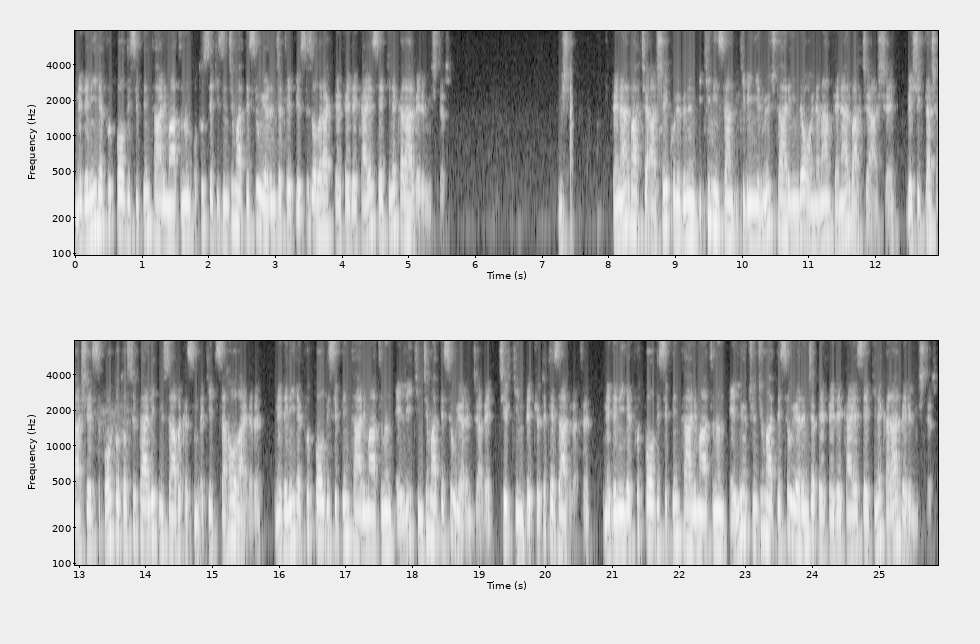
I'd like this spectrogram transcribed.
Nedeniyle futbol disiplin talimatının 38. maddesi uyarınca tedbirsiz olarak PFDK'ya sevkine karar verilmiştir. Fenerbahçe AŞ Kulübü'nün 2 Nisan 2023 tarihinde oynanan Fenerbahçe AŞ, Beşiktaş AŞ Spor Toto Süper Lig müsabakasındaki saha olayları nedeniyle futbol disiplin talimatının 52. maddesi uyarınca ve çirkin ve kötü tezahüratı nedeniyle futbol disiplin talimatının 53. maddesi uyarınca PFDK'ya sevkine karar verilmiştir.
